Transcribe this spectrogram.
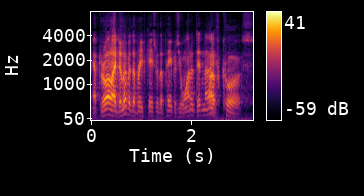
After all, I delivered the briefcase with the papers you wanted, didn't I? Of course.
